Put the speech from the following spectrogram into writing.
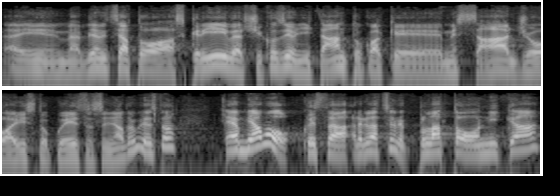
eh, abbiamo iniziato a scriverci così ogni tanto qualche messaggio, hai visto questo, hai segnato questo, e abbiamo questa relazione platonica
